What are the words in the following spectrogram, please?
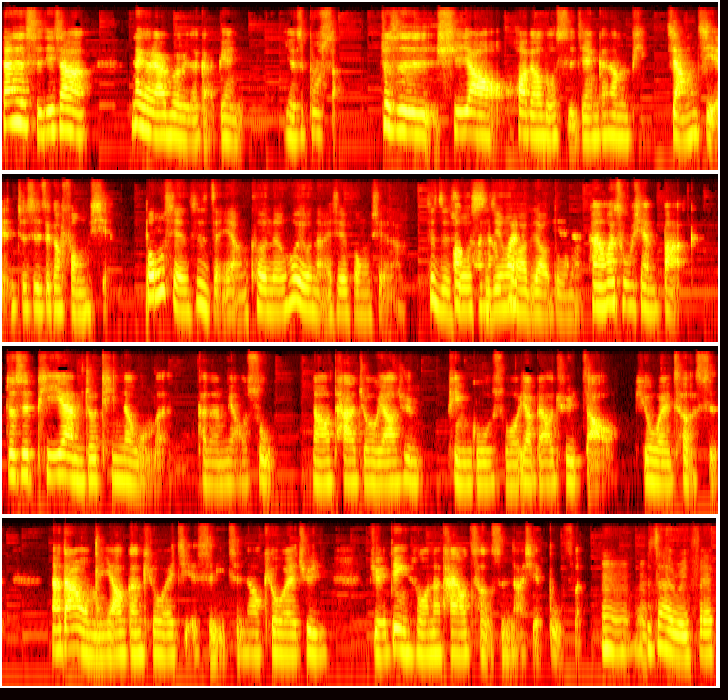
但是实际上，那个 library 的改变也是不少，就是需要花比较多时间跟他们讲解，就是这个风险。风险是怎样？可能会有哪一些风险啊？是指说时间会花比较多吗？哦，可能会出现 bug，就是 PM 就听了我们可能描述，然后他就要去评估说要不要去找 QA 测试。那当然，我们也要跟 QA 解释一次，然后 QA 去决定说，那他要测试哪些部分。嗯嗯嗯。在 reflect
